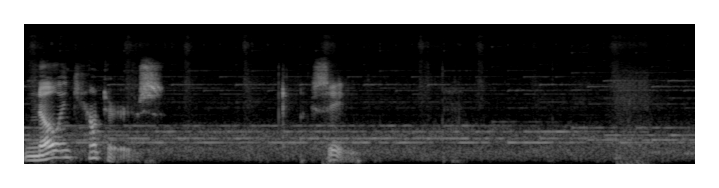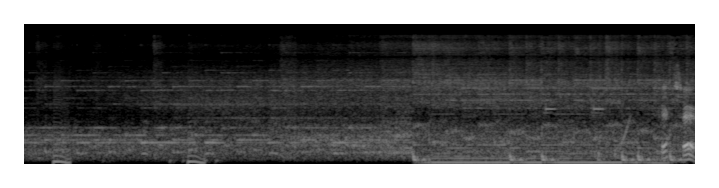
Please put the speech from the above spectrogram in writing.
No encounters. See. Good sir.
